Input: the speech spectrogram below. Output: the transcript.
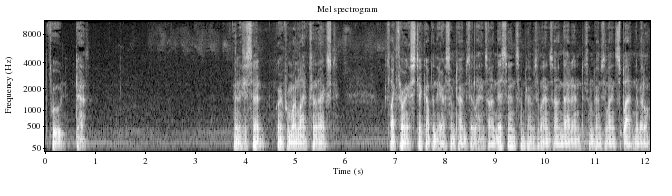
food, death. And as he said, going from one life to the next, it's like throwing a stick up in the air. Sometimes it lands on this end, sometimes it lands on that end, sometimes it lands splat in the middle.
